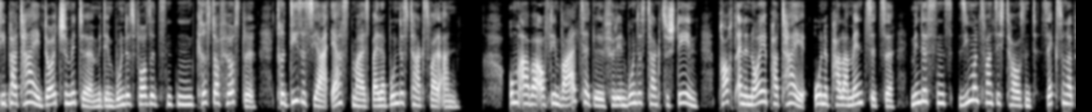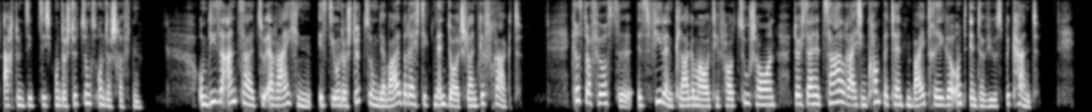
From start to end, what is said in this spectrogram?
Die Partei Deutsche Mitte mit dem Bundesvorsitzenden Christoph Hürstl tritt dieses Jahr erstmals bei der Bundestagswahl an. Um aber auf dem Wahlzettel für den Bundestag zu stehen, braucht eine neue Partei ohne Parlamentssitze mindestens 27.678 Unterstützungsunterschriften. Um diese Anzahl zu erreichen, ist die Unterstützung der Wahlberechtigten in Deutschland gefragt. Christoph Hürstl ist vielen Klagemauer TV Zuschauern durch seine zahlreichen kompetenten Beiträge und Interviews bekannt.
